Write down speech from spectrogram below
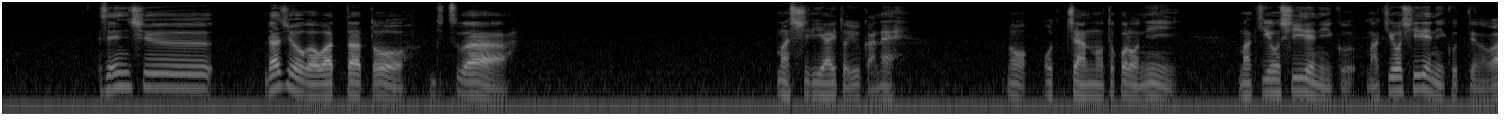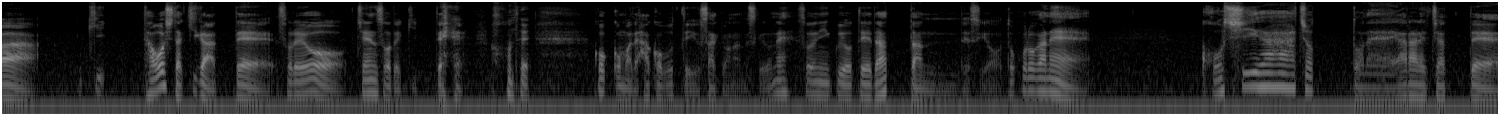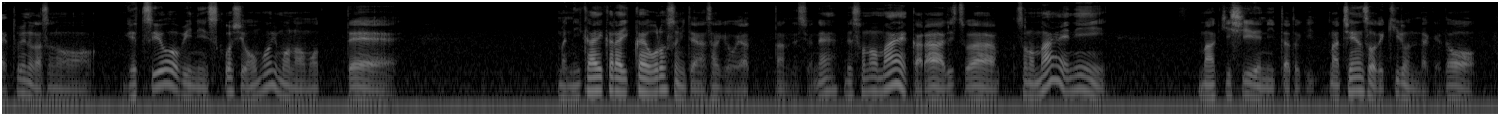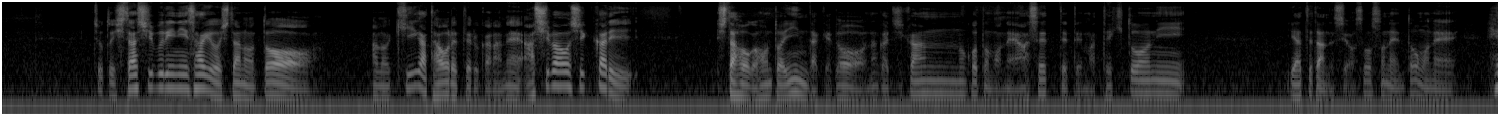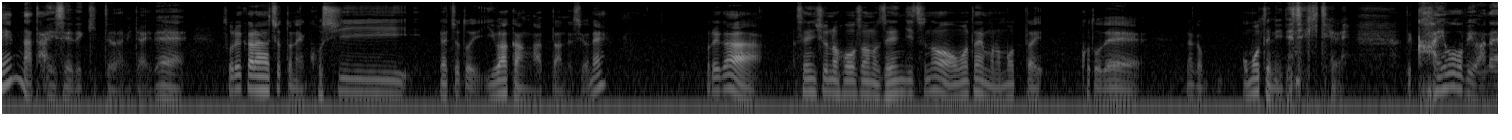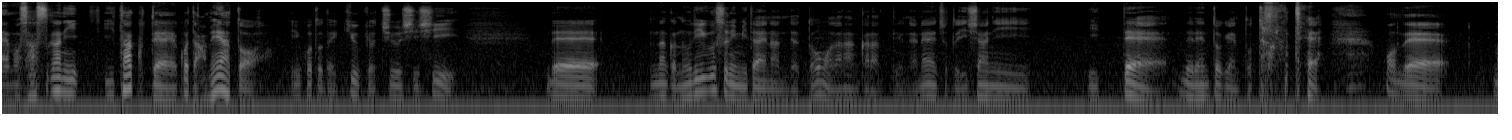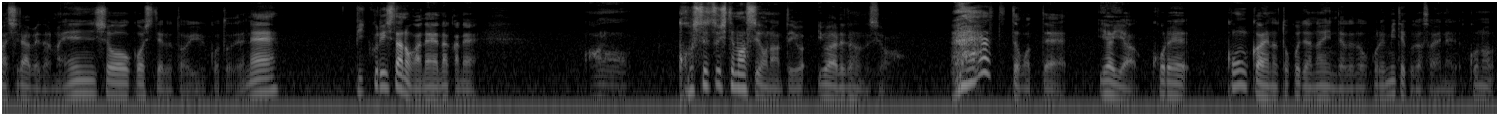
先週ラジオが終わった後実はまあ、知り合いというかね、のおっちゃんのところに、薪を仕入れに行く。薪を仕入れに行くっていうのは、木、倒した木があって、それをチェーンソーで切って、ほんで、コッコまで運ぶっていう作業なんですけどね、それに行く予定だったんですよ。ところがね、腰がちょっとね、やられちゃって、というのがその、月曜日に少し重いものを持って、まあ、2階から1階下ろすみたいな作業をやったんですよね。で、その前から、実は、その前に、薪仕入れに行った時、まあ、チェーンソーで切るんだけど、ちょっと久しぶりに作業したのと、あの木が倒れてるからね、足場をしっかりした方が本当はいいんだけど、なんか時間のこともね、焦ってて、まあ、適当にやってたんですよ。そうするとね、どうもね、変な体勢で切ってたみたいで、それからちょっとね、腰がちょっと違和感があったんですよね。それが先週の放送の前日の重たいものを持ったことで、なんか表に出てきて、で火曜日はね、もうさすがに痛くて、これダメやと、いうことで急遽中止し。でなんか塗り薬みたいなんでどうもならんからっていうんでねちょっと医者に行ってでレントゲン取ってもらって。ほんで、まあ、調べたらま炎症を起こしてるということでね。びっくりしたのがねなんかねあの骨折してますよなんて言われたんですよ。えー、って思って。いやいやこれ今回のとこじゃないんだけどこれ見てくださいね。この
